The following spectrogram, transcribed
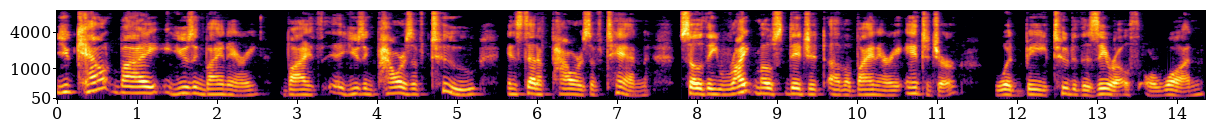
you count by using binary, by using powers of 2 instead of powers of 10. So the rightmost digit of a binary integer would be 2 to the zeroth, or 1.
